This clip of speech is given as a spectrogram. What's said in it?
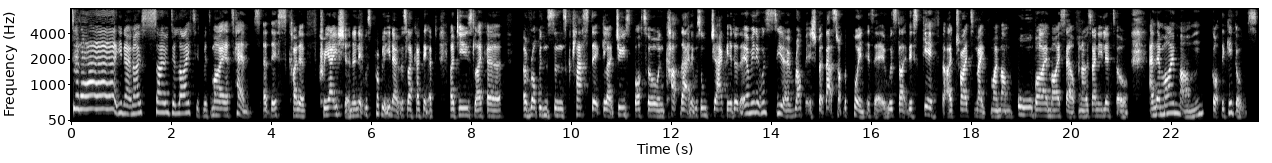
da you know, and I was so delighted with my attempts at this kind of creation. And it was probably, you know, it was like I think I'd, I'd used like a a Robinson's plastic like juice bottle and cut that and it was all jagged and I mean it was you know rubbish but that's not the point is it it was like this gift that I tried to make for my mum all by myself and I was only little and then my mum got the giggles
